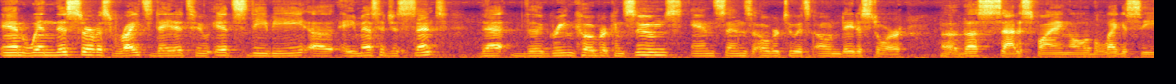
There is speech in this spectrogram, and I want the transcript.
and when this service writes data to its DB, uh, a message is sent that the green Cobra consumes and sends over to its own data store, uh, thus satisfying all of the legacy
